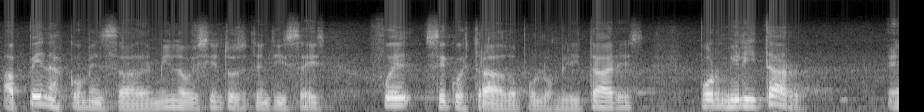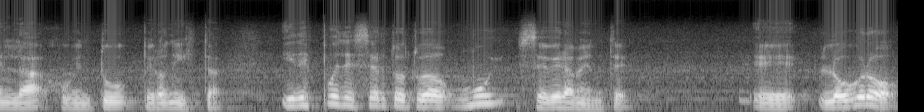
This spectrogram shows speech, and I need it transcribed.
apenas comenzada en 1976, fue secuestrado por los militares, por militar en la juventud peronista, y después de ser torturado muy severamente, eh, logró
